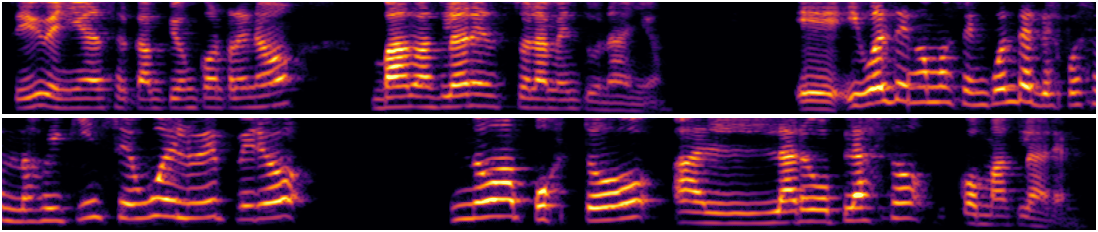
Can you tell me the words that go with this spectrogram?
¿sí? Venía de ser campeón con Renault, va a McLaren solamente un año. Eh, igual tengamos en cuenta que después en 2015 vuelve, pero no apostó al largo plazo con McLaren.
